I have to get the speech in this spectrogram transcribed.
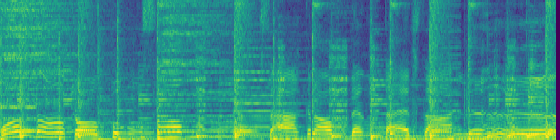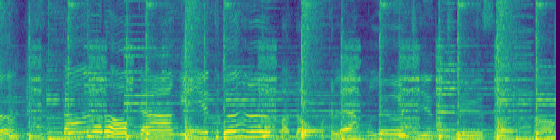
មកដល់កំពង់សោកមិនដឹងផ្សារក្រោមដឹងតែផ្សារលើតារកការ ងារធ្វើមកដុំក្លាំងលើជាងឈើសំណង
